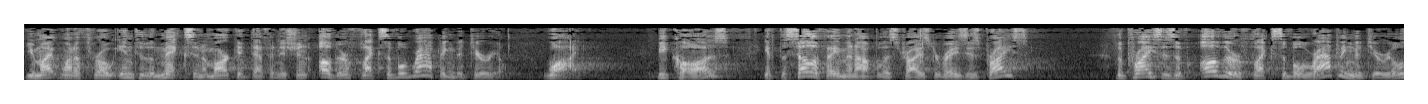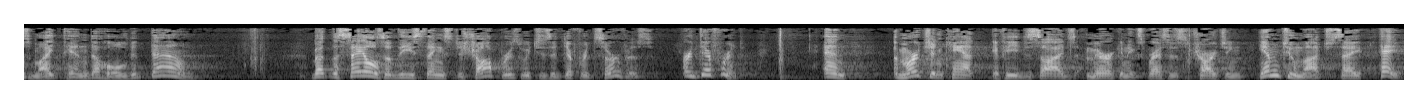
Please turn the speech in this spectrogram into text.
you might want to throw into the mix in a market definition other flexible wrapping material. Why? Because if the cellophane monopolist tries to raise his price, the prices of other flexible wrapping materials might tend to hold it down. But the sales of these things to shoppers, which is a different service, are different. And a merchant can't, if he decides American Express is charging him too much, say, hey,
